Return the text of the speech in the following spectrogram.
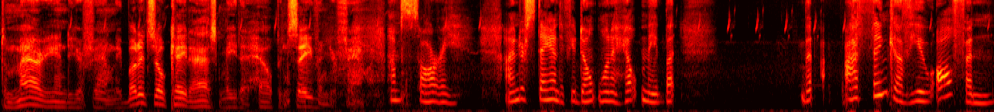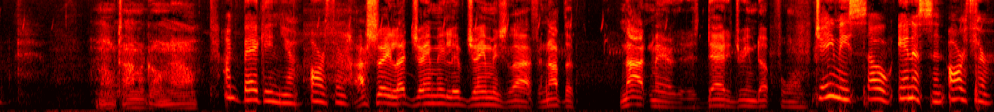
to marry into your family, but it's okay to ask me to help in saving your family. I'm sorry. I understand if you don't want to help me, but. But I think of you often. Long time ago now. I'm begging you, Arthur. I say let Jamie live Jamie's life and not the nightmare that his daddy dreamed up for him. Jamie's so innocent, Arthur.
